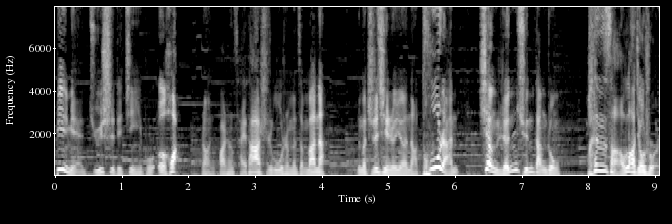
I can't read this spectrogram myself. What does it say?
避免局势的进一步恶化，让你发生踩踏事故什么怎么办呢？那么执勤人员呢突然向人群当中喷洒辣椒水儿。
